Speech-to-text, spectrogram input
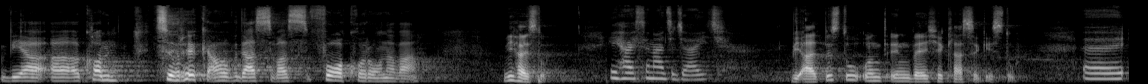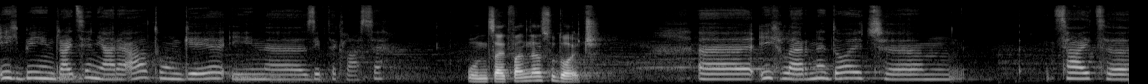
wir äh, kommen zurück auf das, was vor Corona war. Wie heißt du? Ich heiße Nadja Djajic. Wie alt bist du und in welche Klasse gehst du? Äh, ich bin 13 Jahre alt und gehe in äh, siebte Klasse. Und seit wann lernst du Deutsch? Äh, ich lerne Deutsch ähm, seit äh,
